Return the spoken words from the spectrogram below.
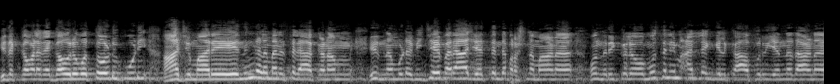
ഇതൊക്കെ വളരെ ഗൗരവത്തോടു കൂടി ആജുമാരെ നിങ്ങൾ മനസ്സിലാക്കണം. ഇത് നമ്മുടെ വിജയപരാജയത്തിന്റെ പ്രശ്നമാണ്. ഒന്നിരിക്കലോ മുസ്ലിം അല്ലെങ്കിൽ കാഫിർ എന്നതാണ്.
